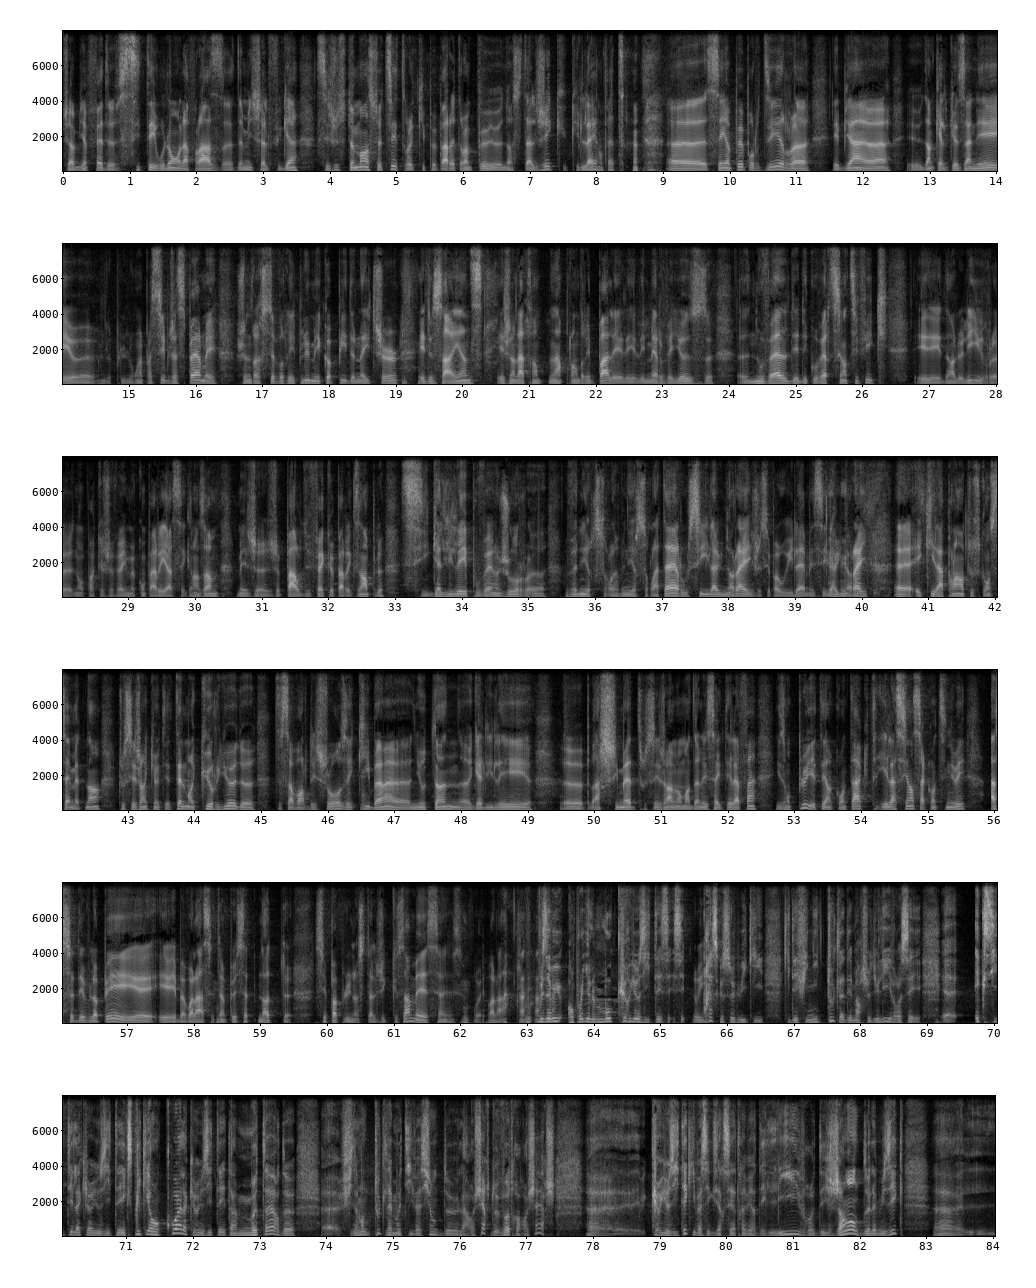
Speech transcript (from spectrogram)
tu as bien fait de citer au long la phrase de Michel Fugain, c'est justement ce titre qui peut paraître un peu nostalgique, qu'il l'est en fait. euh, c'est un peu pour dire, euh, eh bien, euh, dans quelques années, le plus loin possible j'espère, mais je ne recevrai plus mes copies de Nature et de Science et je n'apprendrai pas les, les, les merveilleuses nouvelles des découvertes scientifiques. Et dans le livre, non pas que je veuille me comparer à ces grands hommes, mais je, je parle du fait que, par exemple, si Galilée pouvait un jour euh, venir, sur, venir sur la Terre, ou s'il a une oreille, je ne sais pas où il est, mais s'il a une oreille, euh, et qu'il apprend tout ce qu'on sait maintenant, tous ces gens qui ont été tellement curieux de, de savoir des choses, et qui, ben, euh, Newton, euh, Galilée, euh, Archimède, tous ces gens, à un moment donné, ça a été la fin. Ils n'ont plus été en contact, et la science a continué à se développer et, et ben voilà, c'est un peu cette note. C'est pas plus nostalgique que ça, mais c'est, ouais, voilà. Vous, avez employé le mot curiosité. C'est, oui. presque celui qui, qui définit toute la démarche du livre. C'est euh, exciter la curiosité, expliquer en quoi la curiosité est un moteur de euh, finalement toute la motivation de la recherche, de votre recherche. Euh, curiosité qui va s'exercer à travers des livres, des gens, de la musique. Euh,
